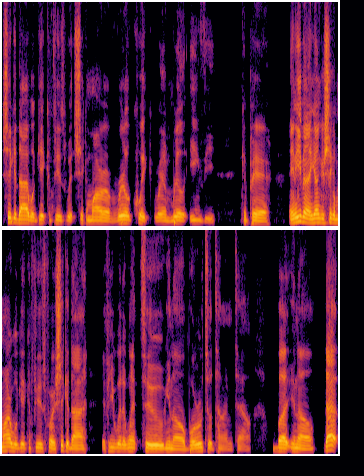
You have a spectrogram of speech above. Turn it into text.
Shikadai will get confused with Shikamaru real quick and real easy compare. And even a younger Shikamaru will get confused for a Shikadai if he would have went to, you know, Boruto time in town. But, you know, that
